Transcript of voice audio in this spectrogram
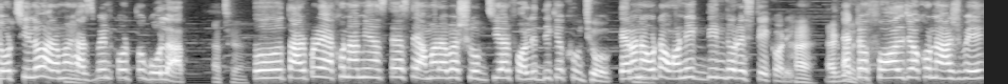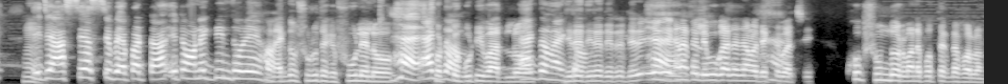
জোর ছিল আর আমার। হাজবেন্ড করতো গোলাপ। আচ্ছা। তো তারপরে এখন আমি আস্তে আস্তে আমার আবার সবজি আর ফলের দিকে খুব ঝোঁক কেননা ওটা অনেক দিন ধরে স্টে করে। হ্যাঁ একটা ফল যখন আসবে এই যে আস্তে আস্তে ব্যাপারটা এটা অনেক দিন ধরে হয়। একদম শুরু থেকে ফুল এলো হ্যাঁ একদম। গুটি বাঁধলো একদম ধীরে ধীরে ধীরে ধীরে। হ্যাঁ। এখানে একটা লেবু গাছ আছে আমরা দেখতে হ্যাঁ। পাচ্ছি। খুব সুন্দর মানে প্রত্যেকটা ফলন।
